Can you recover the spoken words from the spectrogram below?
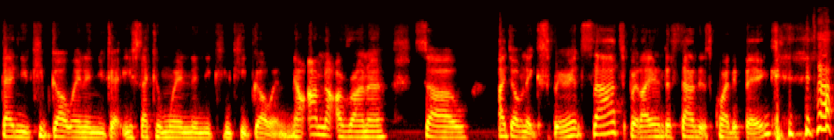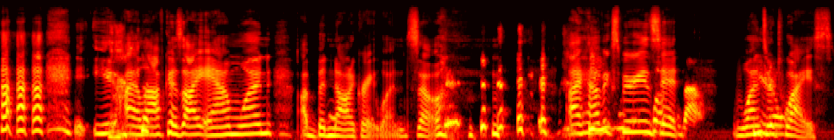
then you keep going and you get your second wind and you can keep going. Now, I'm not a runner, so I don't experience that, but I understand it's quite a thing. you, I laugh because I am one, uh, but not a great one. So, I have experienced it about. once You or twice.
